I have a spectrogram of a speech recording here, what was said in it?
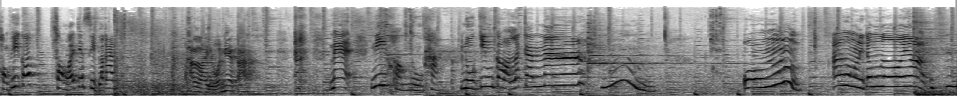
ของพี่ก็ 270 แล้วกัน อะไรวะเนี่ยตักแม่ นี่ของหนูค่ะ หนูกินก่อนละกันนะอืมโอ้มอร่อยจังเลยอะอื้อหือ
